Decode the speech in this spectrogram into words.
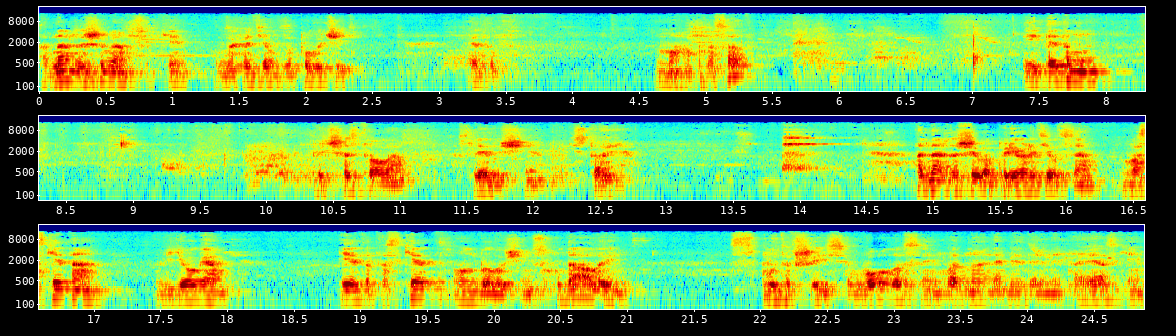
Однажды Шива все-таки захотел заполучить этот Махапрасад. И этому предшествовала следующая история. Однажды Шива превратился в аскета, в йога. И этот аскет, он был очень схудалый, спутавшиеся волосы в одной набедренной повязке.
